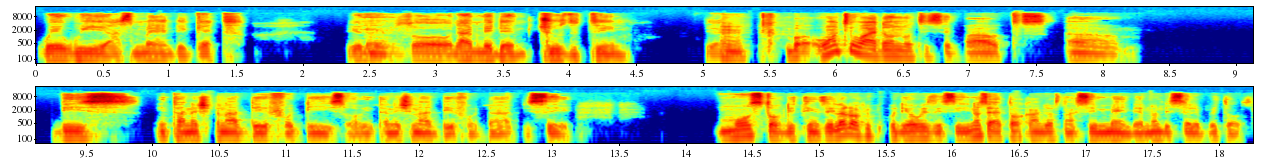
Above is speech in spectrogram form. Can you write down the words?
where we as men they get. You know, Mm. so that made them choose the team. Yeah. But one thing I don't notice about um, this international day for this or international day for that, you say most of the things. A lot of people they always they say, you know, say I talk and just and see men, they're not the celebrators.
